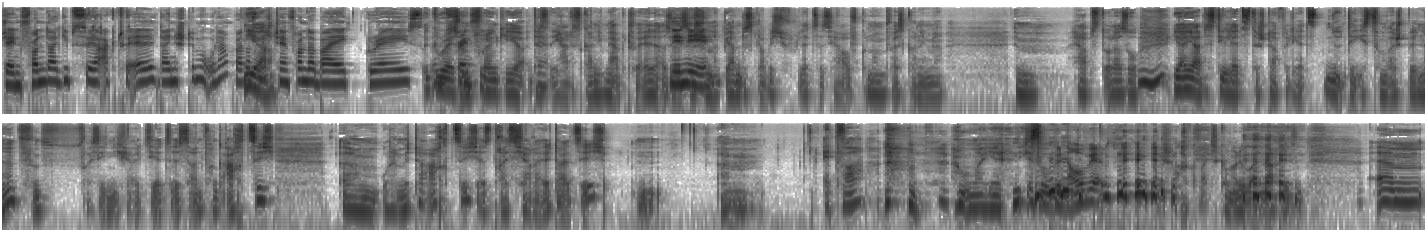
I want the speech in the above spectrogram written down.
Jane Fonda gibst du ja aktuell deine Stimme, oder? War das ja. nicht Jane Fonda bei Grace? Und Grace Frankie? und Frankie, ja. Das, ja. ja. das ist gar nicht mehr aktuell. Also nee, nee. Schon, wir haben das, glaube ich, letztes Jahr aufgenommen, ich weiß gar nicht mehr. Im Herbst oder so. Mhm. Ja, ja, das ist die letzte Staffel jetzt. Die ist zum Beispiel, ne, fünf, weiß ich nicht, wie alt sie jetzt ist, Anfang 80 ähm, oder Mitte 80, er ist 30 Jahre älter als ich. Ähm, etwa. Wollen wir hier nicht so genau werden. Ach Quatsch, kann man überall nachlesen. Ähm,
